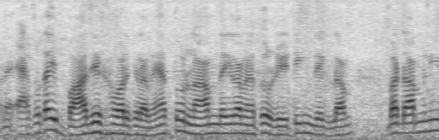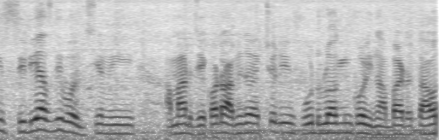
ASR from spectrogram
মানে এতটাই বাজে খাবার খেলাম, এত নাম দেখলাম, এত রেটিং দেখলাম বাট আমি সিরিয়াসলি বলছি, আমি আমার যে কটা, আমি তো অ্যাকচুয়ালি ফুড ব্লগিং করি না বাট তাও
